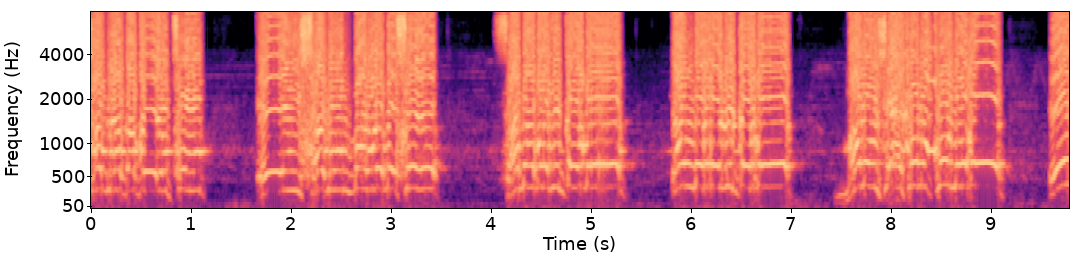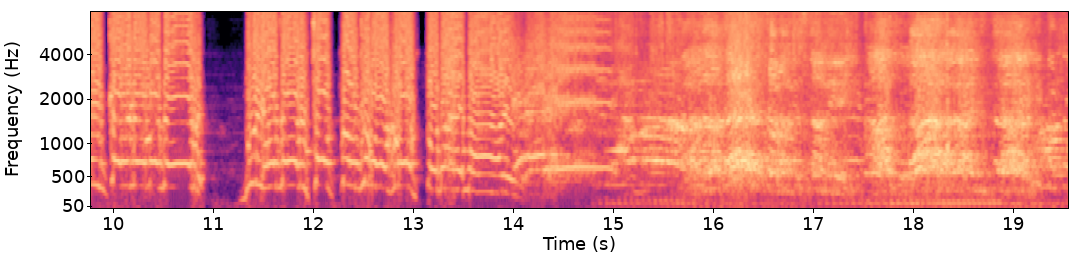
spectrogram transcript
স্বাধীনতা পেয়েছি। এই স্বাধীন বাংলাদেশে সাদাবাজি করবে টান্ডাবাজি করবে, মানুষ এখনও খুন হবে। এই কারণে আমাদের দুই হাজার চত্র যুবক রক্ত দেয় নাই। আসসালামু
